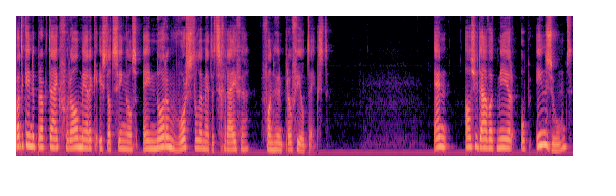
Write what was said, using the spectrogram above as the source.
Wat ik in de praktijk vooral merk is dat singles enorm worstelen met het schrijven van hun profieltekst. En als je daar wat meer op inzoomt,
